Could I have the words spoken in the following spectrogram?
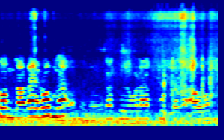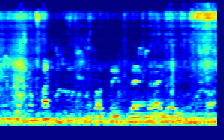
ต้นเราได้ร่มแล้ว ก็ คือเวลาขุดแล้วก็เอาร่มนี้ยกยกไปมันก็ซีดแรงไม่ได้เยอะอยู่มันร้อน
